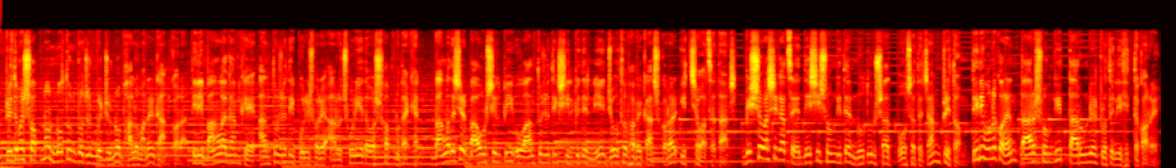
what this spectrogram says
প্রীতমের স্বপ্ন নতুন প্রজন্মের জন্য ভালো মানের গান করা। তিনি বাংলা গানকে আন্তর্জাতিক পরিসরে আরও ছড়িয়ে দেওয়ার স্বপ্ন দেখেন। বাংলাদেশের বাউল শিল্পী ও আন্তর্জাতিক শিল্পীদের নিয়ে যৌথভাবে কাজ করার ইচ্ছেও আছে তার। বিশ্ববাসীর কাছে দেশি সঙ্গীতের নতুন স্বাদ পৌঁছাতে চান প্রীতম। তিনি মনে করেন তার সংগীত তারুণ্যের প্রতিনিধিত্ব করে।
